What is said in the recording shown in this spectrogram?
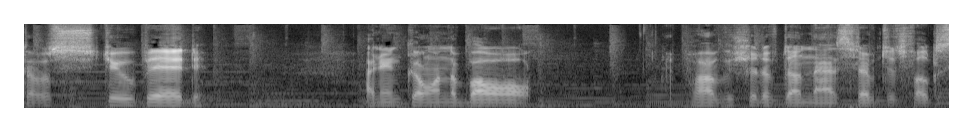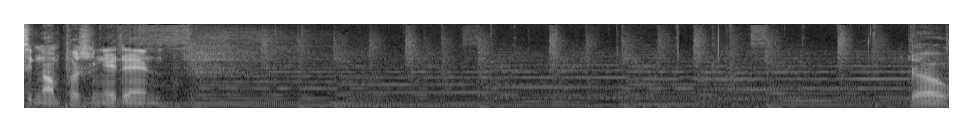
That was stupid. I didn't go on the ball. Probably should have done that instead of just focusing on pushing it in. Go.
